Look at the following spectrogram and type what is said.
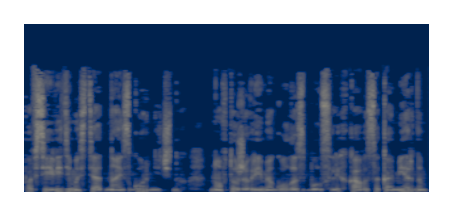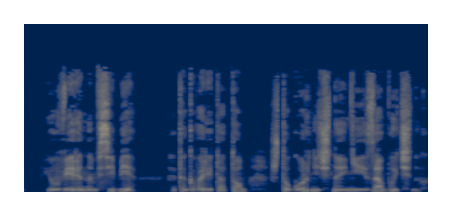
По всей видимости, одна из горничных, но в то же время голос был слегка высокомерным и уверенным в себе. Это говорит о том, что горничная не из обычных.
